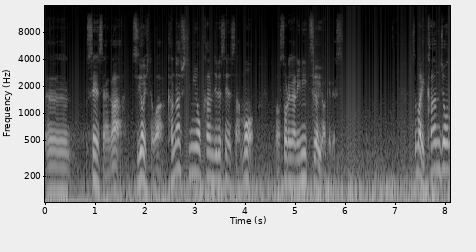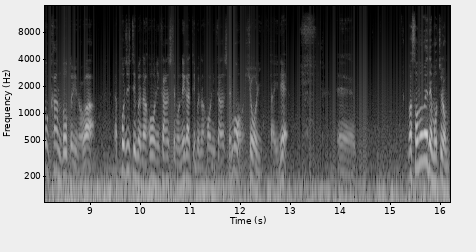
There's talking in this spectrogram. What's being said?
うセンサーが強い人は悲しみを感じるセンサーもそれなりに強いわけです。つまり感情の感度というのはポジティブな方に関してもネガティブな方に関しても表裏一体で、えー、まあ、その上でもちろん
